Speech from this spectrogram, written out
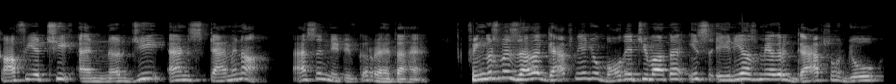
काफ़ी अच्छी एनर्जी एंड स्टेमिना ऐसे नेटिव का रहता है। फिंगर्स में ज़्यादा गैप्स नहीं है, जो बहुत ही अच्छी बात है। इस एरियाज़ में अगर गैप्स हो, जो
